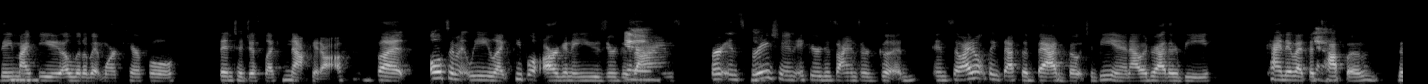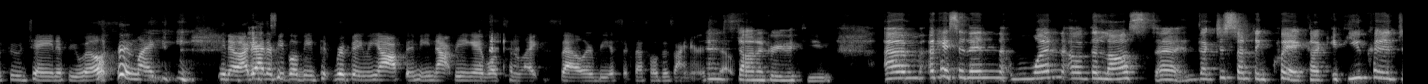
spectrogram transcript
they mm-hmm. might be a little bit more careful than to just like knock it off. But ultimately, like people are going to use your designs yeah. for inspiration if your designs are good. And so I don't think that's a bad boat to be in. I would rather be kind of at the yeah. top of the food chain, if you will. and like, you know, I'd rather people be p- ripping me off than me not being able to like sell or be a successful designer. So. Don't agree with you. Um, okay, so then one of the last, uh, like just something quick, like if you could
